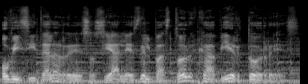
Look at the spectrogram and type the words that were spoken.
o visita las redes sociales del pastor Javier Torres,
